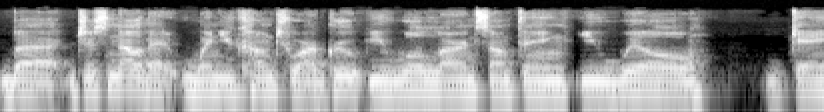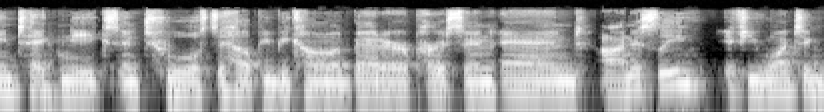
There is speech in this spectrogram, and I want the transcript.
But just know that when you come to our group, you will learn something. You will gain techniques and tools to help you become a better person. And honestly, if you want to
